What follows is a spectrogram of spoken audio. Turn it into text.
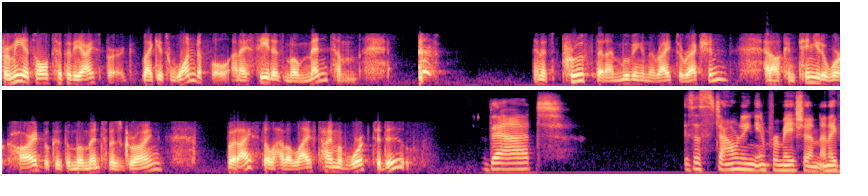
for me, it's all tip of the iceberg. Like it's wonderful, and I see it as momentum. and it's proof that I'm moving in the right direction, and I'll continue to work hard because the momentum is growing. But I still have a lifetime of work to do. That is astounding information, and I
